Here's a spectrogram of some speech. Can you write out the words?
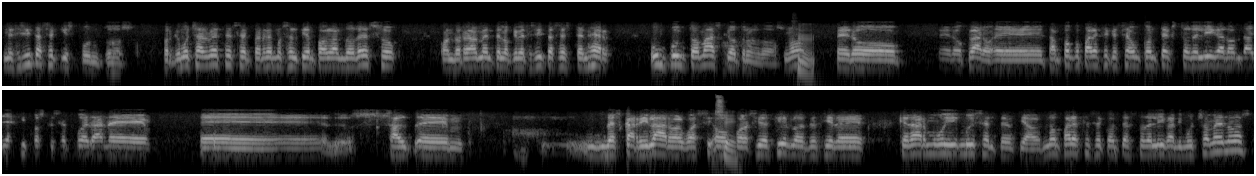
necesitas X puntos, porque muchas veces perdemos el tiempo hablando de eso, cuando realmente lo que necesitas es tener un punto más que otros dos, ¿no? Hmm. Pero, pero claro, eh, tampoco parece que sea un contexto de liga donde haya equipos que se puedan eh, eh, descarrilar o algo así, o por así decirlo, es decir, quedar muy, muy sentenciados. No parece ese contexto de liga ni mucho menos.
